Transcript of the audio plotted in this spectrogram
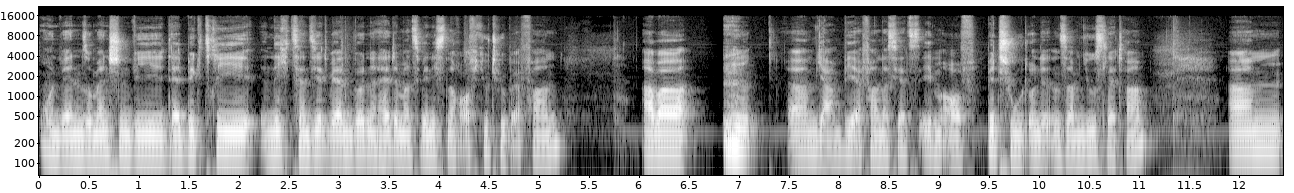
und wenn so Menschen wie der Big Tree nicht zensiert werden würden, dann hätte man es wenigstens noch auf YouTube erfahren. Aber ähm, ja, wir erfahren das jetzt eben auf BitChute und in unserem Newsletter. Ähm,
